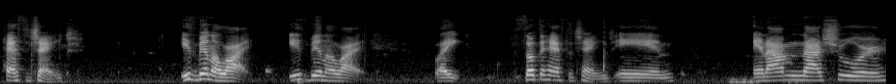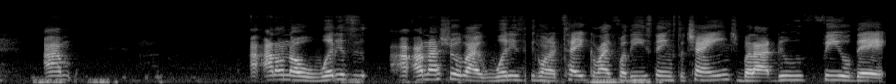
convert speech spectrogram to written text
has to change. It's been a lot. It's been a lot. Like something has to change and and i'm not sure i'm i, I don't know what is I, i'm not sure like what is it going to take like for these things to change but i do feel that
